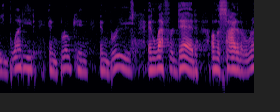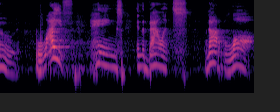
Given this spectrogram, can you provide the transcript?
who's bloodied and broken and bruised and left for dead on the side of the road. Life hangs in the balance, not law.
